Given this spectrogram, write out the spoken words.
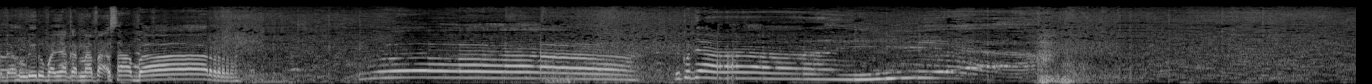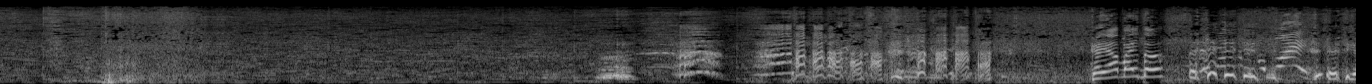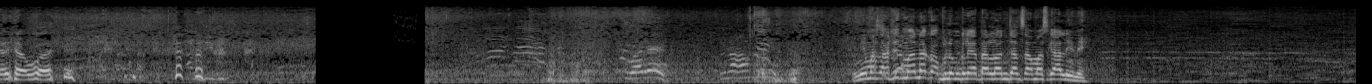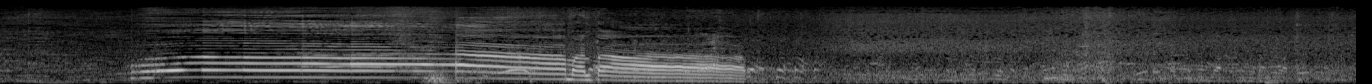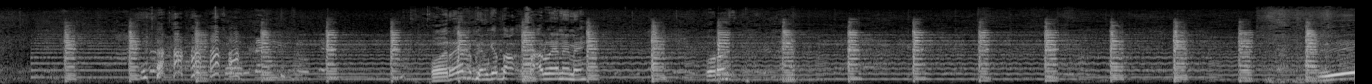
Mendahului rupanya karena tak sabar. Wah. Berikutnya. Kayak apa itu? Kayak apa? Ini Mas Adit mana kok belum kelihatan loncat sama sekali nih? Wah, mantap. Kita sak Ren ini. Orang Eh,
